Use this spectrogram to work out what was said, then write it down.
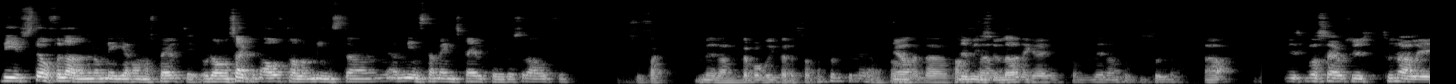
Vi står för lönen om ni ger honom speltid. Och då har de säkert ett avtal om minsta, minsta mängd speltid och sådär också. Som sagt. Milan, det var ryktades att han skulle till Milan. Ja, men där det fanns minns en jag. lönegrej som Milan inte var så sugna på. Ja. Vi ska bara säga också just Tonali,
